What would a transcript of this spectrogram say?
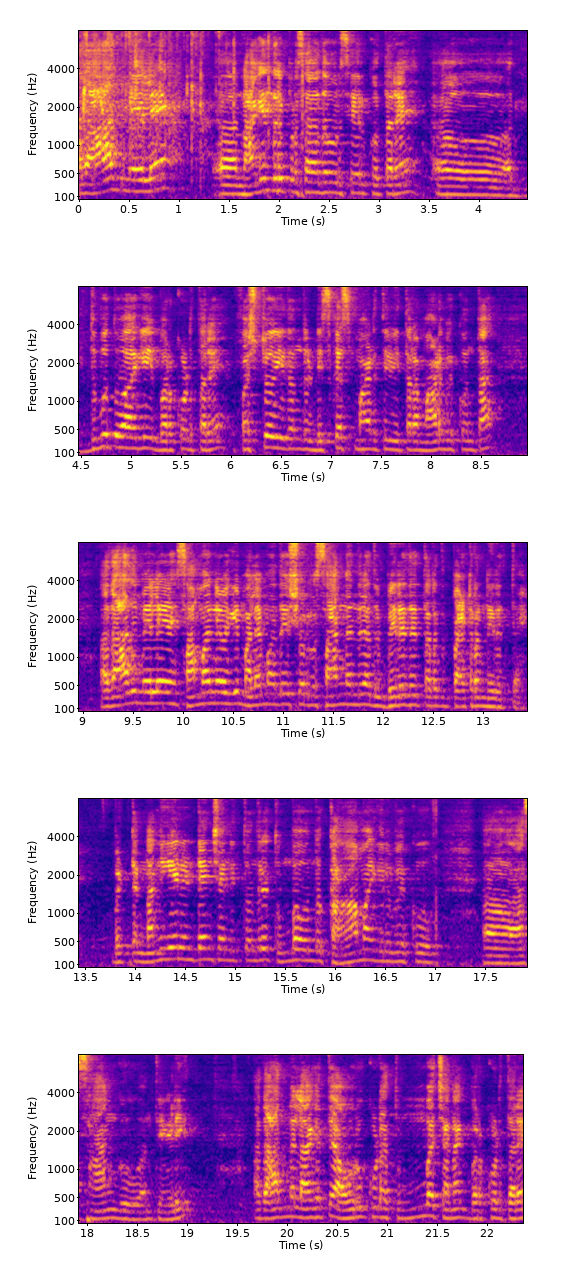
ಅದಾದ್ಮೇಲೆ ನಾಗೇಂದ್ರ ಪ್ರಸಾದ್ ಅವರು ಸೇರ್ಕೋತಾರೆ. ಅದ್ಭುತವಾಗಿ ಬರ್ಕೊಡ್ತಾರೆ. ಫಸ್ಟ್ ಇದೊಂದು ಡಿಸ್ಕಸ್ ಮಾಡ್ತೀವಿ ಈ ತರ ಮಾಡಬೇಕು ಅಂತ. ಅದಾದ್ಮೇಲೆ ಸಾಮಾನ್ಯವಾಗಿ ಮಲೆಮಹದೇಶ್ವರ ಸಾಂಗ್ ಅಂದ್ರೆ ಅದು ಬೇರೆದೇ ತರದ ಪ್ಯಾಟರ್ನ್ ಇರುತ್ತೆ. ಬಟ್ ನನಗೇನು ಇಂಟೆನ್ಷನ್ ಇತ್ತು ಅಂದರೆ ತುಂಬ ಒಂದು ಕಾಮ್ ಆಗಿರಬೇಕು, ಆ ಸಾಂಗು ಅಂತ ಹೇಳಿ. ಅದಾದ್ಮೇಲೆ ಆಗತ್ತೆ ಅವರು ಕೂಡ ತುಂಬ ಚೆನ್ನಾಗಿ ಬರ್ಕೊಡ್ತಾರೆ.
